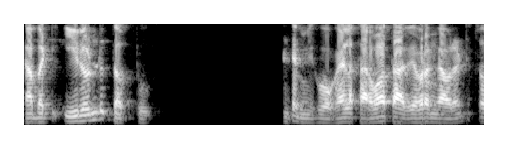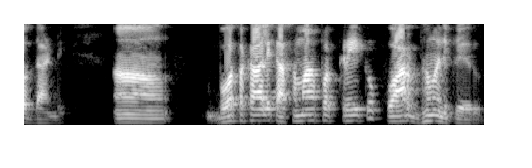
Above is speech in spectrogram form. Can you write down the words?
కాబట్టి ఈ రెండు తప్పు. అంటే మీకు ఒకవేళ తర్వాత వివరం కావాలంటే చూద్దాండి. భూతకాలిక అసమాపక్రియకు క్వార్థం అని పేరు.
